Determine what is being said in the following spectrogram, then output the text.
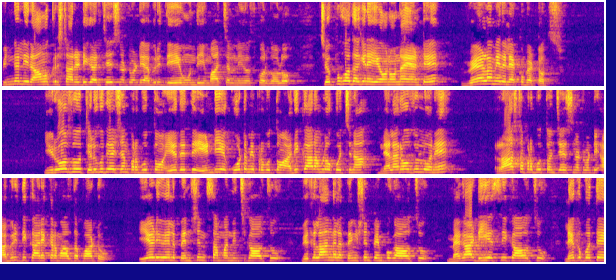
పిన్నెల్లి రామకృష్ణారెడ్డి గారు చేసినటువంటి అభివృద్ధి ఏముంది ఈ మాచల్ నియోజకవర్గంలో? చెప్పుకోదగిన ఏమైనా ఉన్నాయంటే వేళ్ళ మీద లెక్క పెట్టవచ్చు ఈరోజు తెలుగుదేశం ప్రభుత్వం ఏదైతే ఎన్డీఏ కూటమి ప్రభుత్వం అధికారంలోకి వచ్చిన నెల రోజుల్లోనే రాష్ట్ర ప్రభుత్వం చేసినటువంటి అభివృద్ధి కార్యక్రమాలతో పాటు ఏడు వేల పెన్షన్కి సంబంధించి కావచ్చు వికలాంగుల పెన్షన్ పెంపు కావచ్చు మెగా డిఎస్సి కావచ్చు లేకపోతే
